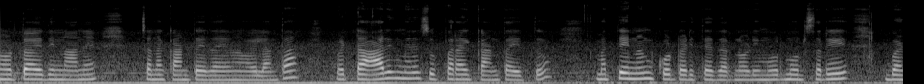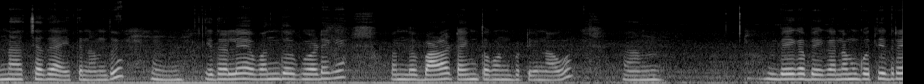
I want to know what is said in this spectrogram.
ನೋಡ್ತಾ ಇದ್ದೀನಿ ನಾನೇ ಚೆನ್ನಾಗಿ ಕಾಣ್ತಾ ಇದೆ ಏನೋ ಇಲ್ಲ ಅಂತ. ಬಟ್ ಆರಿದ ಮೇಲೆ ಸೂಪರಾಗಿ ಕಾಣ್ತಾ ಇತ್ತು. ಮತ್ತು ಇನ್ನೊಂದು ಕೋಟ್ ಹೊಡಿತಾ ಇದ್ದಾರೆ ನೋಡಿ, ಮೂರು ಮೂರು ಸರಿ ಬಣ್ಣ ಹಚ್ಚೋದೇ ಆಯಿತು ನಮ್ಮದು ಇದರಲ್ಲೇ ಒಂದು ಗೋಡೆಗೆ ಒಂದು ಭಾಳ ಟೈಮ್ ತೊಗೊಂಡ್ಬಿಟ್ಟಿವಿ ನಾವು. ಬೇಗ ಬೇಗ ನಮ್ಗೆ ಗೊತ್ತಿದ್ದರೆ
